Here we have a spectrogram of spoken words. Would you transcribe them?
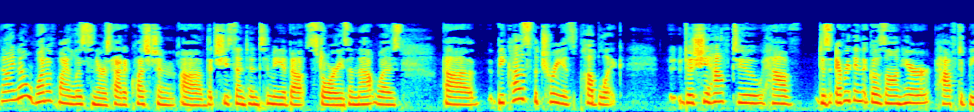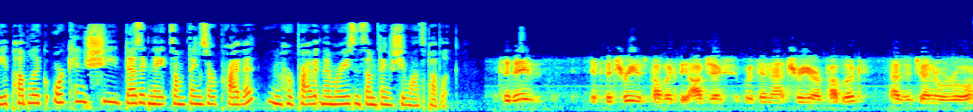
Now I know one of my listeners had a question uh, that she sent in to me about stories, and that was uh, because the tree is public does she have to have does everything that goes on here have to be public or can she designate some things are private, her private memories and some things she wants public? Today, if the tree is public, the objects within that tree are public as a general rule.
